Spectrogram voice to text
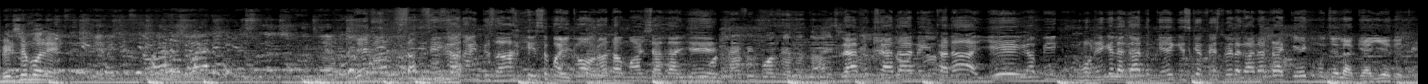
फिर से बोले। ये सबसे ज़्यादा इंतज़ार इस भाई का हो रहा था माशाल्लाह ये। ट्रैफ़िक बहुत ज़्यादा था ट्रैफ़िक ज़्यादा नहीं था ना। ये अभी होने के लगा तो केक इसके फेस पे लगाना था केक मुझे लग गया ये देखे।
